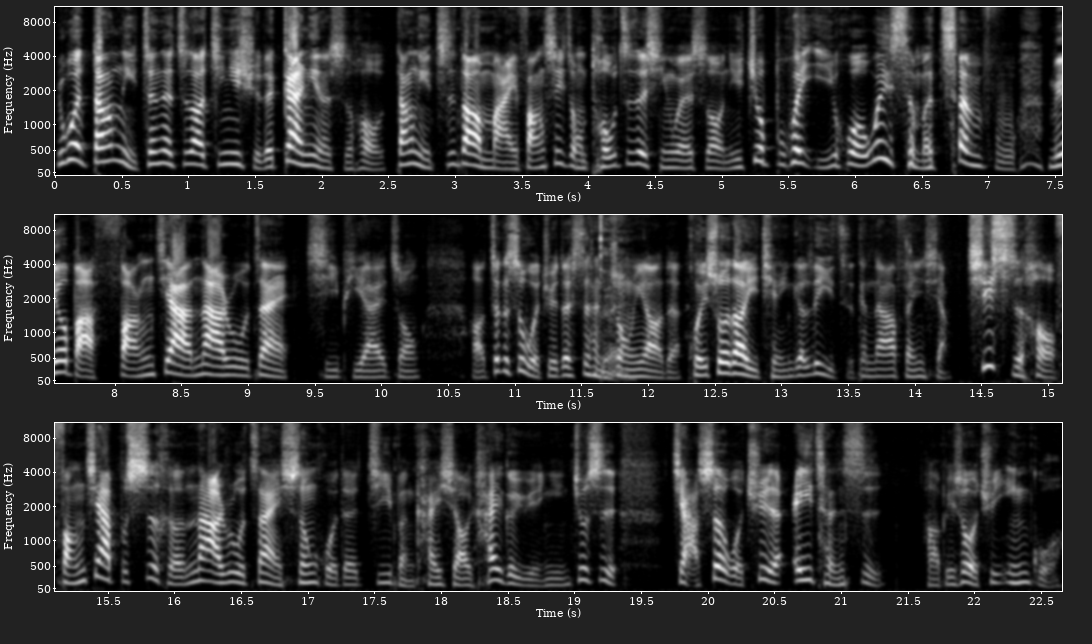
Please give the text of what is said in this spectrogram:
如果当你真的知道经济学的概念的时候，当你知道买房是一种投资的行为的时候，你就不会疑惑为什么政府没有把房价纳入在 CPI 中。好，这个是我觉得是很重要的。回溯到以前一个例子，跟大家分享，其实哈，房价不适合纳入在生活的基本开销，还有一个原因就是，假设我去了 A 城市，好，比如说我去英国。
